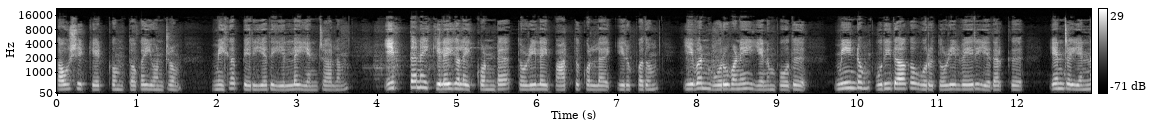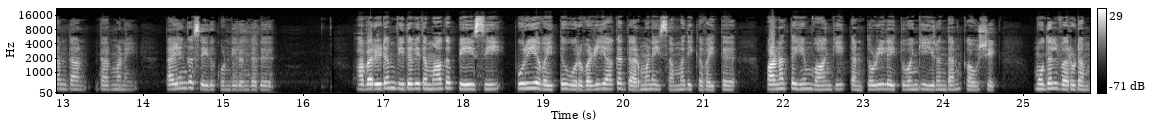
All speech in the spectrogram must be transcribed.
கௌஷிக் கேட்கும் தொகை ஒன்றும் மிக பெரியது இல்லை என்றாலும் இத்தனை கிளைகளை கொண்ட தொழிலை பார்த்து கொள்ள இருப்பதும் இவன் ஒருவனே எனும்போது மீண்டும் புதிதாக ஒரு தொழில் வேறு எதற்கு என்ற எண்ணம்தான் தர்மனை தயங்க செய்து கொண்டிருந்தது. அவரிடம் விதவிதமாக பேசி புரிய வைத்து ஒரு வழியாக தர்மனை சம்மதிக்க வைத்து பணத்தையும் வாங்கி தன் தொழிலை துவங்கி இருந்தான் கௌஷிக். முதல் வருடம்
